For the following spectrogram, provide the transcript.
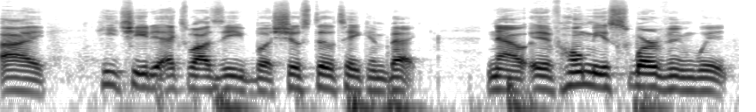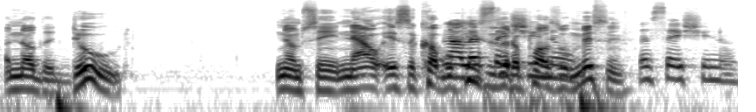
I he cheated X Y Z, but she'll still take him back. Now, if homie is swerving with another dude, you know what I'm saying? Now it's a couple Now, pieces of the puzzle knew. missing. Let's say she knew.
